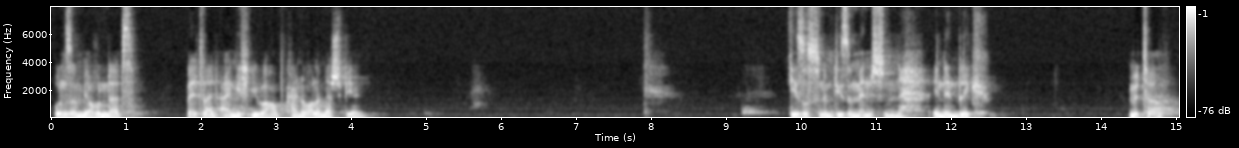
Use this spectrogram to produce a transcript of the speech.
unserem Jahrhundert weltweit eigentlich überhaupt keine Rolle mehr spielen. Jesus nimmt diese Menschen in den Blick. Mütter,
